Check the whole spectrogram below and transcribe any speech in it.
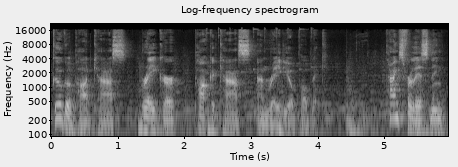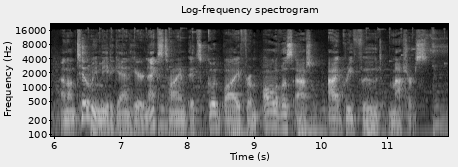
Google Podcasts, Breaker, Pocket Casts, and Radio Public. Thanks for listening, and until we meet again here next time, it's goodbye from all of us at Agri Food Matters.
